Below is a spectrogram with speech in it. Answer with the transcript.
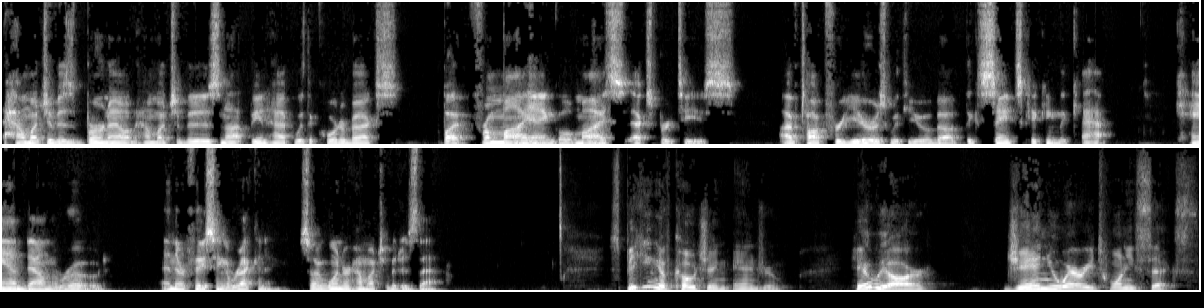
how much of his burnout, how much of it is not being happy with the quarterbacks. But from my angle, my expertise, I've talked for years with you about the Saints kicking the cat can down the road and they're facing a reckoning. So I wonder how much of it is that. Speaking of coaching, Andrew, here we are January 26th,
